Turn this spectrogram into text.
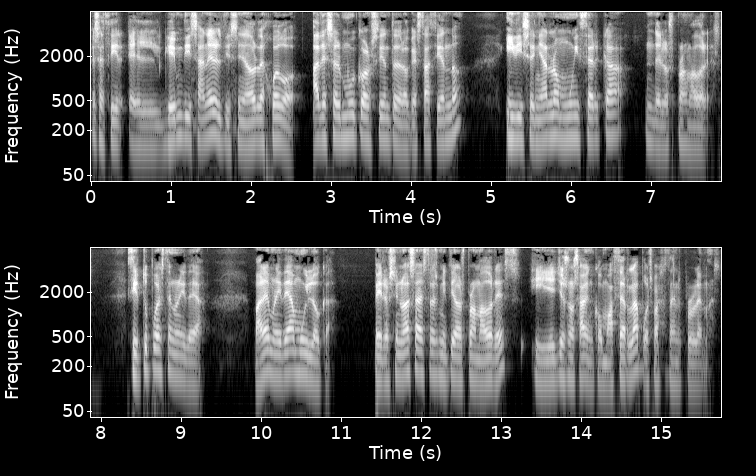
es decir, el game designer, el diseñador de juego ha de ser muy consciente de lo que está haciendo y diseñarlo muy cerca de los programadores. Es decir, tú puedes tener una idea, ¿vale? Una idea muy loca. Pero si no la sabes transmitir a los programadores y ellos no saben cómo hacerla, pues vas a tener problemas.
